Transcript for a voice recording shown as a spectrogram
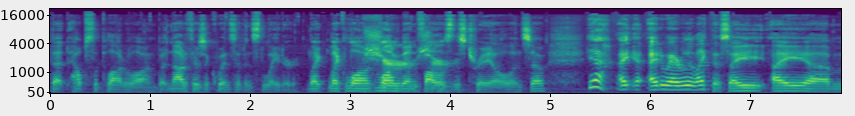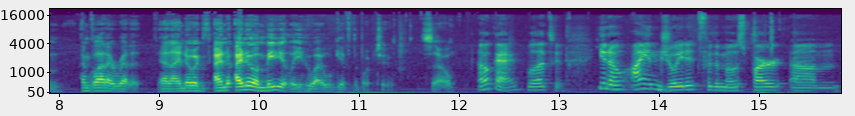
that helps the plot along, but not if there's a coincidence later. Like like long Sure, long then follows this trail, and so yeah, I I I really like this. I I um I'm glad I read it, and I know I know, I know immediately who I will give the book to. So Okay, well that's good. You know, I enjoyed it for the most part. Um,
